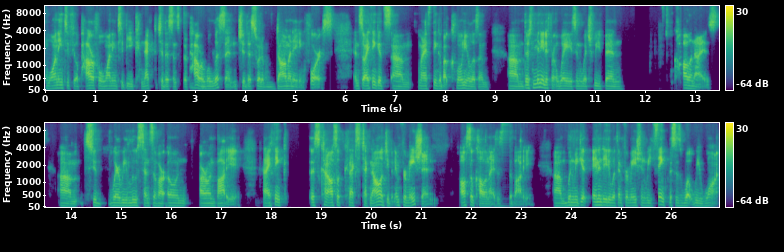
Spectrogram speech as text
wanting to feel powerful, wanting to be connected to this sense of power, will listen to this sort of dominating force. And so I think it's um, when I think about colonialism, um, there's many different ways in which we've been colonized um, to where we lose sense of our own our own body. And I think this kind of also connects to technology, but information also colonizes the body. Um, when we get inundated with information, we think this is what we want.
